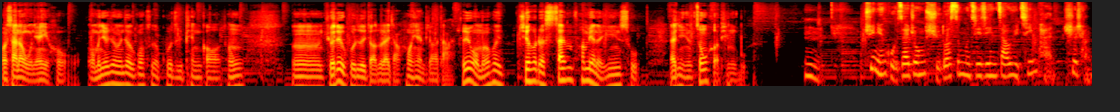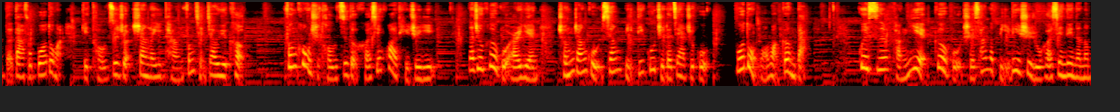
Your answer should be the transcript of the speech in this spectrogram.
或三到五年以后，我们就认为这个公司的估值偏高。从嗯绝对估值的角度来讲，风险比较大，所以我们会结合这三方面的因素来进行综合评估。嗯，去年股灾中，许多私募基金遭遇清盘，市场的大幅波动啊，给投资者上了一堂风险教育课。风控是投资的核心话题之一。那就个股而言，成长股相比低估值的价值股，波动往往更大。贵司行业个股持仓的比例是如何限定的呢？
